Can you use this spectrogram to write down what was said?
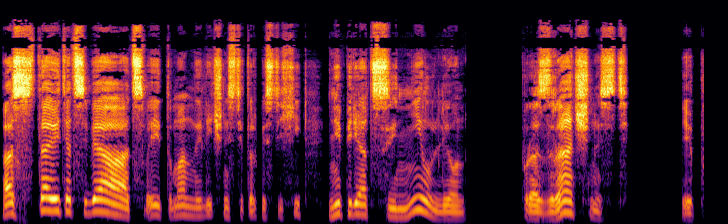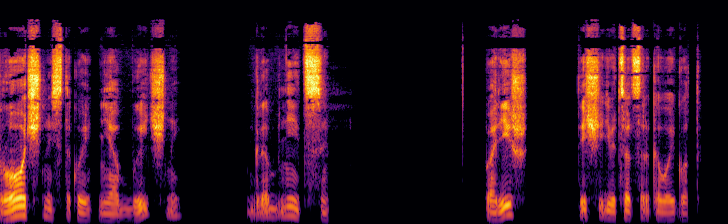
оставить от себя, от своей туманной личности только стихи, не переоценил ли он прозрачность и прочность такой необычной гробницы. Париж, 1940 год.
